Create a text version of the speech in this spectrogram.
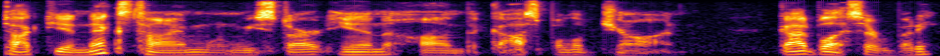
talk to you next time when we start in on the Gospel of John. God bless everybody.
